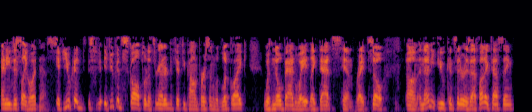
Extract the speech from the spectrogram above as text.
and he just like Goodness. if you could if you could sculpt what a 350 pound person would look like with no bad weight, like that's him, right? So, um, and then you consider his athletic testing.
